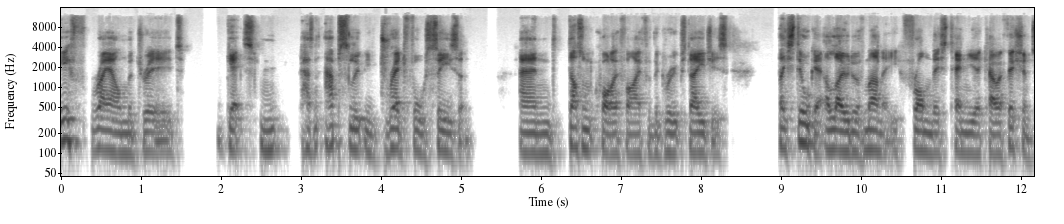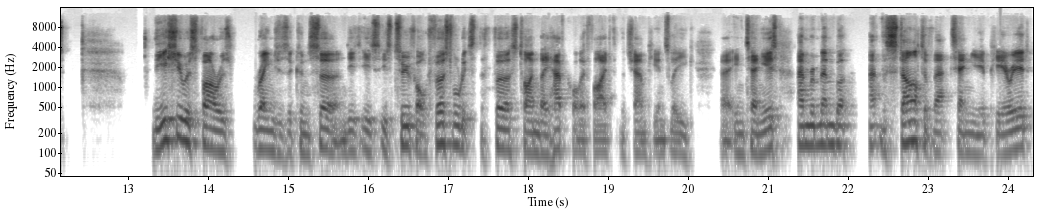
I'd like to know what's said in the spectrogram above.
if Real Madrid gets has an absolutely dreadful season and doesn't qualify for the group stages, they still get a load of money from this 10 year coefficient. The issue, as far as Rangers are concerned, is, is, twofold. First of all, it's the first time they have qualified for the Champions League uh, in 10 years. And remember, at the start of that 10 year period,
